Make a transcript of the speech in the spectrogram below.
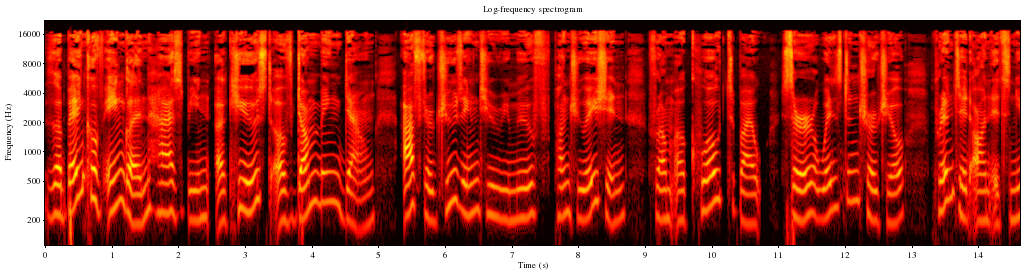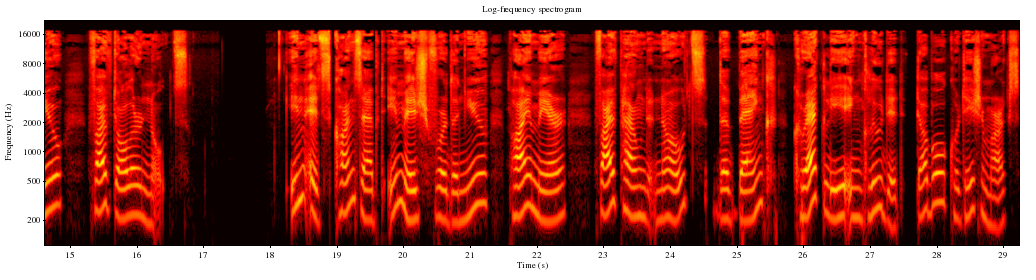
The Bank of England has been accused of dumbing down after choosing to remove punctuation from a quote by Sir Winston Churchill printed on its new $5 notes. In its concept image for the new polymer 5 pound notes, the bank correctly included double quotation marks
